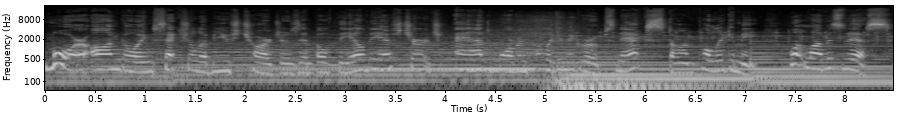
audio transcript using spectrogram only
more ongoing sexual abuse charges in both the LDS Church and Mormon polygamy groups. Next on Polygamy. What love is this?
